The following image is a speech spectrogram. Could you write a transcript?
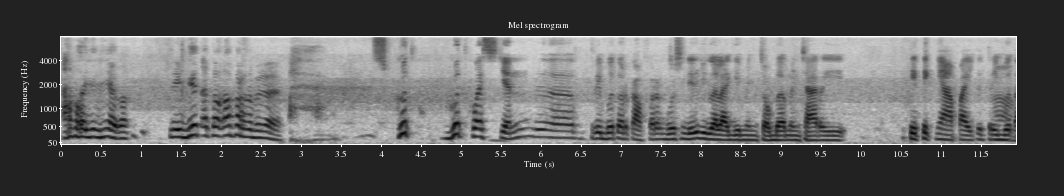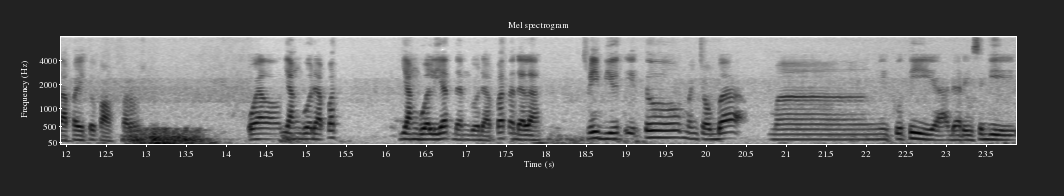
Apa jadinya bang? Tribute atau cover sebenarnya? good good question uh, tribute or cover gue sendiri juga lagi mencoba mencari titiknya apa itu tribute Ah. apa itu cover well yang gue dapat yang gue lihat dan gue dapat adalah tribute itu mencoba mengikuti ya dari segi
